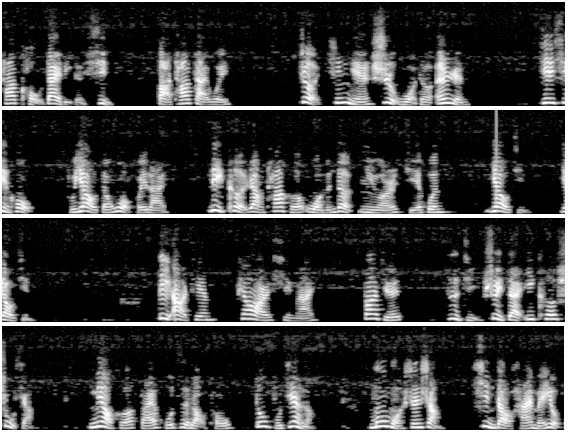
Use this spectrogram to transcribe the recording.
他口袋里的信，把它改为：“这青年是我的恩人。”接信后。不要等我回来，立刻让他和我们的女儿结婚，要紧要紧。第二天，飘儿醒来，发觉自己睡在一棵树下，庙和白胡子老头都不见了，摸摸身上，信道还没有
